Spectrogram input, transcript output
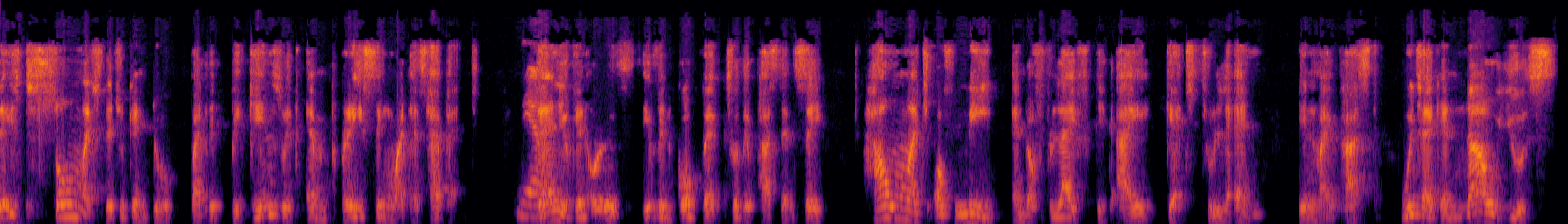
There is so much that you can do, but it begins with embracing what has happened. Yeah. Then you can always even go back to the past and say, how much of me and of life did I get to learn in my past, which I can now use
